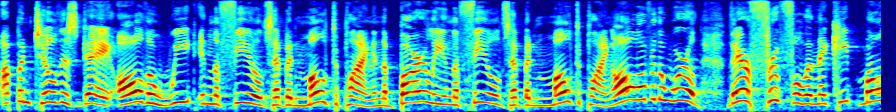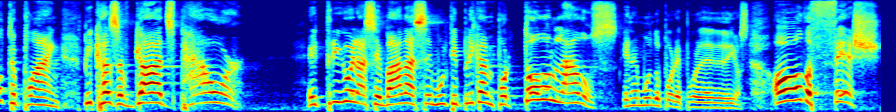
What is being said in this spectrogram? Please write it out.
Up until this day, all the wheat in the fields have been multiplying, and the barley in the fields have been multiplying all over the world. They're fruitful and they keep multiplying because of God's power. El trigo y la cebada se multiplican por todos lados en el mundo por el poder de Dios. All the fish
